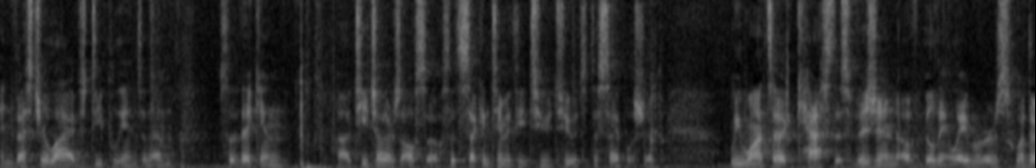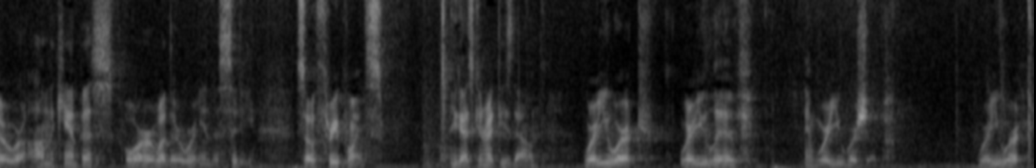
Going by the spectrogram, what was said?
invest your lives deeply into them so that they can uh, teach others also. So it's 2 Timothy 2 2, it's discipleship we want to cast this vision of building laborers, whether we're on the campus or whether we're in the city. So, three points. You guys can write these down where you work, where you live, and where you worship. where you work,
